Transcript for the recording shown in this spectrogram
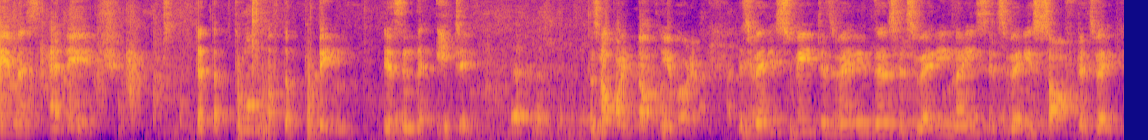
famous adage that the proof of the pudding is in the eating. There's no point talking about it. It's very sweet, it's very this, it's very nice, it's very soft, it's very.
